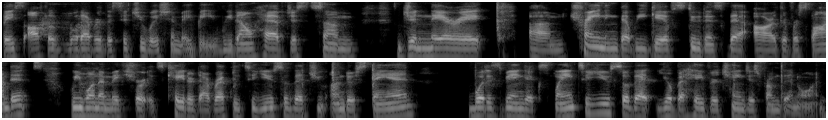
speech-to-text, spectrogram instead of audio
based off of whatever the situation may be. We don't have just some generic um, training that we give students that are the respondents. We want to make sure it's catered directly to you so that you understand what is being explained to you so that your behavior changes from then on.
